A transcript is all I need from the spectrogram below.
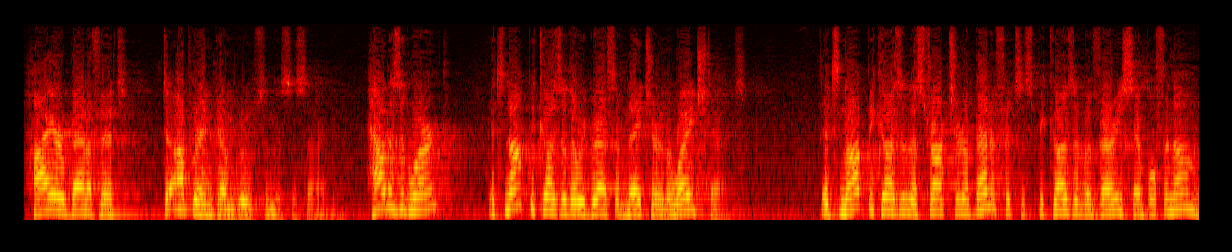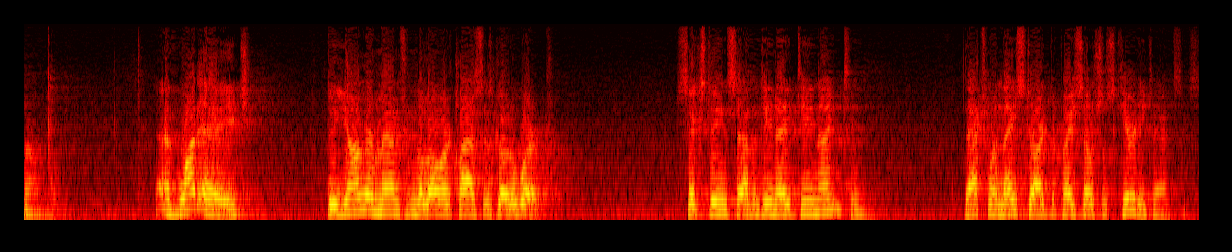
higher benefits to upper income groups in the society. How does it work? It's not because of the regressive nature of the wage tax. It's not because of the structure of benefits. It's because of a very simple phenomenon. At what age do younger men from the lower classes go to work? 16, 17, 18, 19. That's when they start to pay Social Security taxes.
